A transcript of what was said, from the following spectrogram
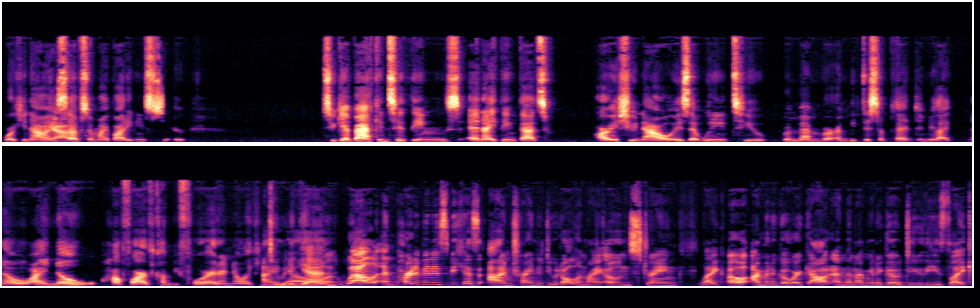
working out yeah. and stuff. So my body needs to to get back into things and i think that's our issue now is that we need to remember and be disciplined and be like no i know how far i've come before and i know i can do I it again well and part of it is because i'm trying to do it all in my own strength like oh i'm gonna go work out and then i'm gonna go do these like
